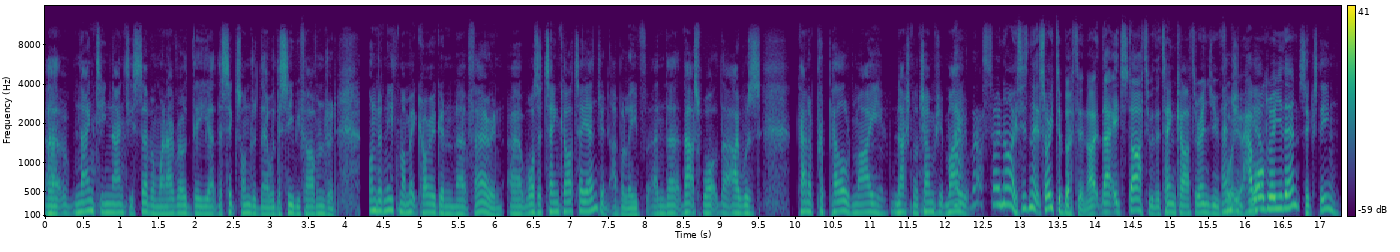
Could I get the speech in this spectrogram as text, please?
uh, 1997, when I rode the uh, the 600 there with the CB500, underneath my Mick Corrigan uh, fairing uh, was a 10 Kate engine, I believe, and uh, that's what that I was kind of propelled my national championship. My that, that's so nice, isn't it? Sorry to button like that. It started with a 10 Kate engine for engine, you. How yeah. old were you then? 16.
